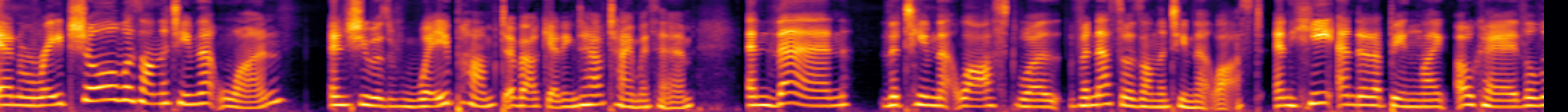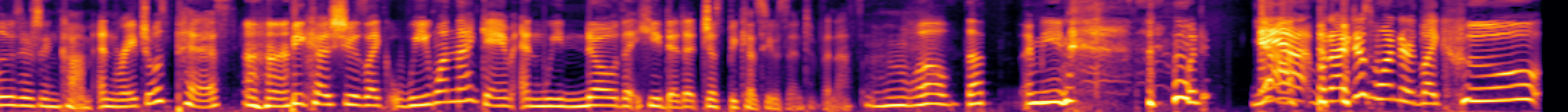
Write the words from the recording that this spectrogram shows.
And Rachel was on the team that won, and she was way pumped about getting to have time with him. And then the team that lost was Vanessa was on the team that lost, and he ended up being like, "Okay, the losers can come." And Rachel was pissed uh-huh. because she was like, "We won that game, and we know that he did it just because he was into Vanessa." Mm-hmm. Well, that I mean, would Yeah, but I just wondered, like, who,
